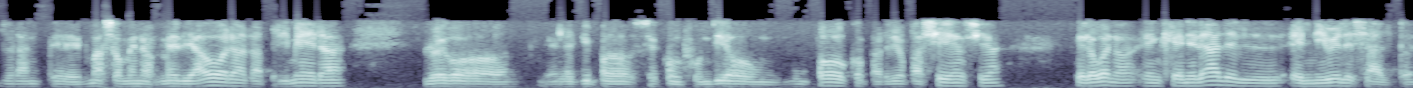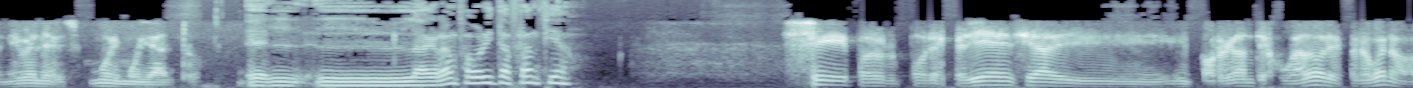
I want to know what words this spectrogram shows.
durante más o menos media hora, la primera, Luego el equipo se confundió un, un, poco, perdió paciencia. Pero bueno, en general el, el, nivel es alto, el nivel es muy, muy alto. El, ¿La gran favorita Francia? Sí, por, por experiencia y, y, por grandes jugadores, pero bueno.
